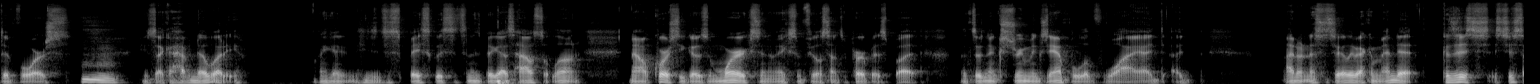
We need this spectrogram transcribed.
divorce Mhm. he's like i have nobody like he just basically sits in his big ass house alone. Now of course he goes and works and it makes him feel a sense of purpose but that's an extreme example of why i i, I don't necessarily recommend it. Because it's it's just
